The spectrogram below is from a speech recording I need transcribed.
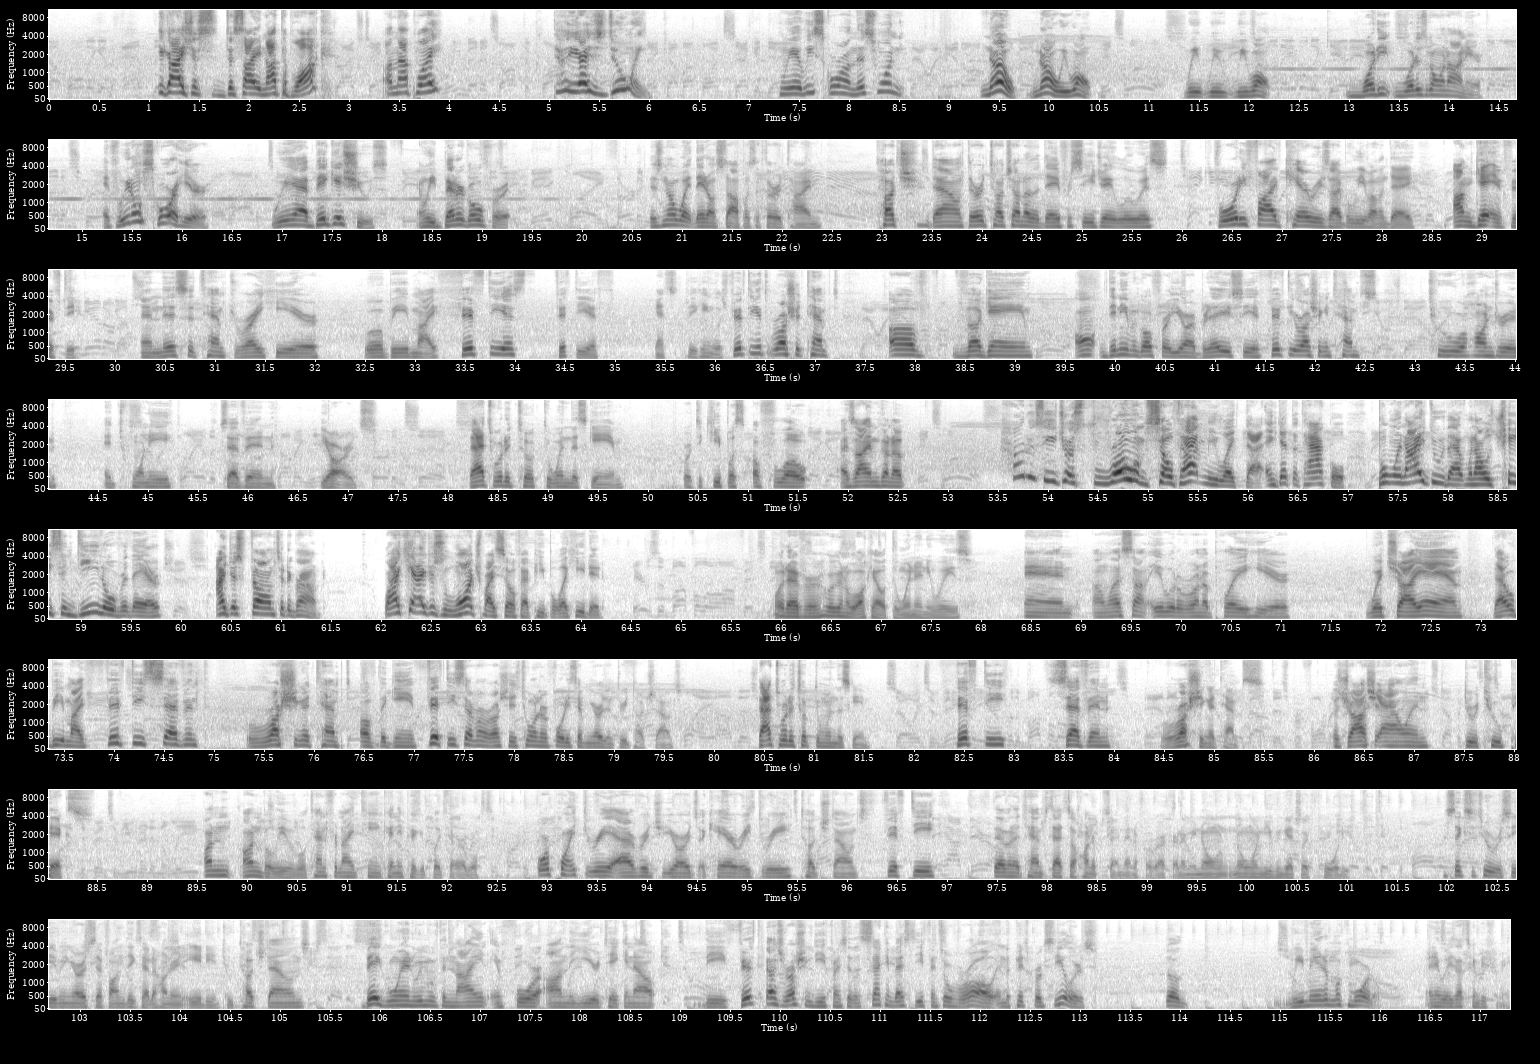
You guys just decided not to block on that play? What the hell are you guys doing? Can we at least score on this one? No, no, we won't. We we we won't. What do you, what is going on here? If we don't score here, we have big issues, and we better go for it. There's no way they don't stop us a third time. Touchdown, third touchdown of the day for C.J. Lewis. 45 carries, I believe, on the day. I'm getting 50. And this attempt right here will be my 50th, 50th, can't speak English, 50th rush attempt of the game. Oh, didn't even go for a yard, but there you see it. 50 rushing attempts, 227 yards. That's what it took to win this game, or to keep us afloat, as I'm going to... How does he just throw himself at me like that and get the tackle? But when I do that, when I was chasing Dean over there, I just fell onto the ground. Why can't I just launch myself at people like he did? Whatever. We're going to walk out the win anyways. And unless I'm able to run a play here, which I am, that will be my 57th rushing attempt of the game. 57 rushes, 247 yards, and three touchdowns. That's what it took to win this game. 57 rushing attempts. Josh Allen threw two picks. Un unbelievable. 10 for 19. Kenny Pickett played terrible. 4.3 average yards a carry, three touchdowns, 57 attempts. That's 100% NFL record. I mean, no one, no one even gets like 40. 62 receiving yards. Stefon Diggs had 180 and two touchdowns. Big win. We moved to 9 and 4 on the year, taking out the fifth best rushing defense to the second best defense overall in the Pittsburgh Steelers. So we made him look mortal. Anyways, that's going to be for me.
